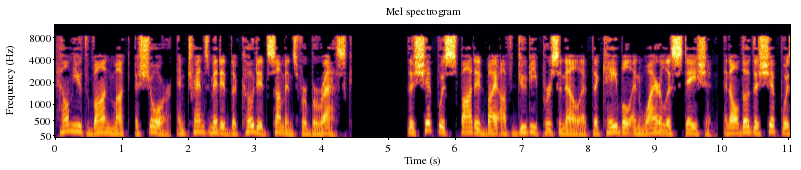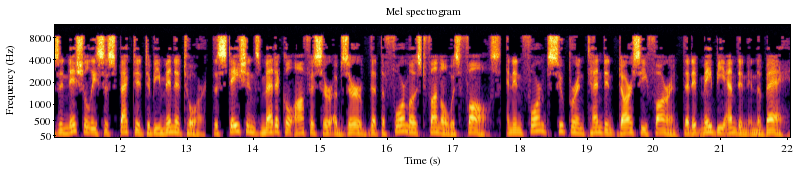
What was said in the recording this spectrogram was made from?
Helmuth von Muck, ashore, and transmitted the coded summons for Buresk. The ship was spotted by off-duty personnel at the cable and wireless station, and although the ship was initially suspected to be Minotaur, the station's medical officer observed that the foremost funnel was false, and informed Superintendent Darcy Farrant that it may be Emden in the bay.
